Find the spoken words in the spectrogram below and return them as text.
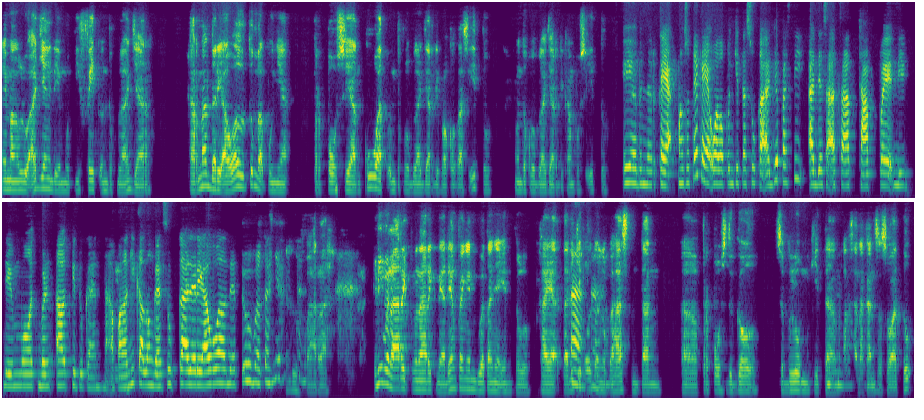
emang lu aja yang demotivate untuk belajar. Karena dari awal lu tuh nggak punya purpose yang kuat untuk lu belajar di fakultas itu untuk lo belajar di kampus itu. Iya benar, kayak maksudnya kayak walaupun kita suka aja pasti ada saat-saat capek di demot burnout gitu kan. Nah apalagi kalau nggak suka dari awal deh tuh makanya. Aduh parah. Ini menarik, menarik nih. Ada yang pengen gue tanyain ke lo. Kayak tadi kita udah ngebahas tentang uh, purpose the goal sebelum kita hmm. melaksanakan sesuatu.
